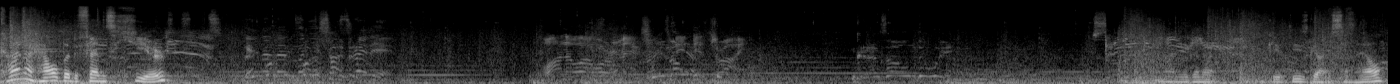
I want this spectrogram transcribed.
kind of held the defense here. And we're gonna give these guys some hell.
